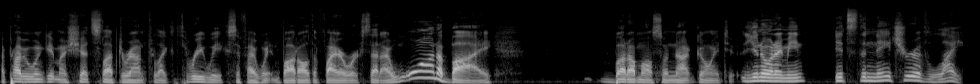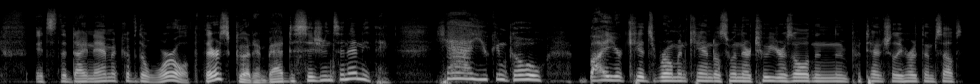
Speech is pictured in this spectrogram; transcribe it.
I probably wouldn't get my shit slapped around for like three weeks if I went and bought all the fireworks that I want to buy, but I'm also not going to. You know what I mean? It's the nature of life. It's the dynamic of the world. There's good and bad decisions in anything. Yeah, you can go buy your kids Roman candles when they're two years old and then potentially hurt themselves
